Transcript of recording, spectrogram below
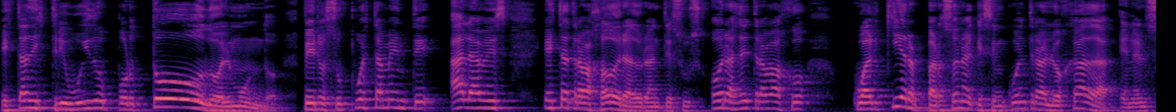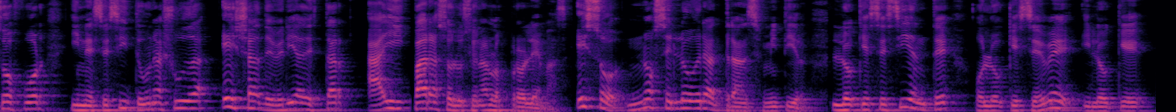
está distribuido por todo el mundo. Pero supuestamente a la vez esta trabajadora durante sus horas de trabajo cualquier persona que se encuentra alojada en el software y necesite una ayuda, ella debería de estar ahí para solucionar los problemas. Eso no se logra transmitir. Lo que se siente o lo que se ve y lo que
